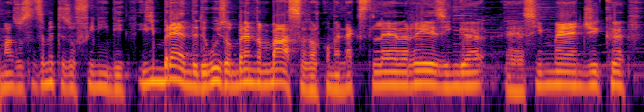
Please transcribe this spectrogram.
ma sostanzialmente sono finiti. I brand di cui sono brand ambassador come Next Level Racing, eh, Sim Magic,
